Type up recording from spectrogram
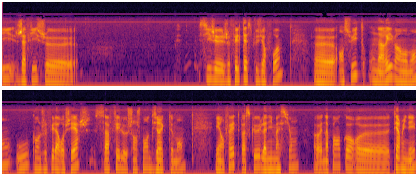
si j'affiche euh, si je, fais le test plusieurs fois ensuite on arrive à un moment où quand je fais la recherche ça fait le changement directement et en fait parce que l'animation n'a pas encore terminé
